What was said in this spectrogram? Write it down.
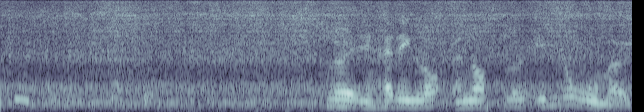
good. Flew it in heading lock and off flew it in normal mode.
